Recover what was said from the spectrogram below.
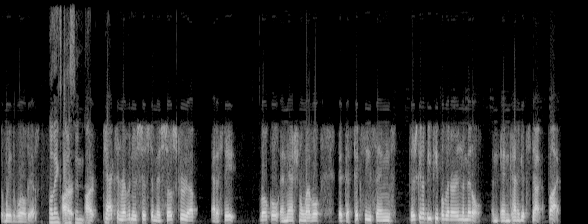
the way the world is. Well, thanks, Our, Dustin. our tax and revenue system is so screwed up at a state, local, and national level that to fix these things, there's going to be people that are in the middle and, and kind of get stuck. But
